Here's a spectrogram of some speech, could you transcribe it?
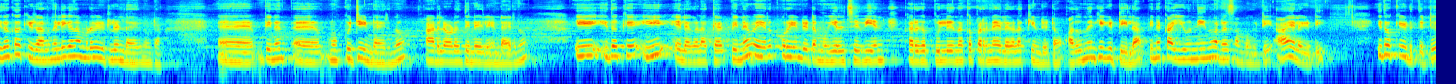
ഇതൊക്കെ കിഴാർനെല്ലിയൊക്കെ നമ്മുടെ വീട്ടിലുണ്ടായിരുന്നു കേട്ടോ. പിന്നെ മുക്കുറ്റി ഉണ്ടായിരുന്നു. ആടലോടത്തിന്റെ ഇല ഉണ്ടായിരുന്നു ഈ ഇതൊക്കെ ഈ ഇലകളൊക്കെ. പിന്നെ വേറെ കുറേ ഉണ്ട് കേട്ടോ മുയൽ ചെവിയൻ കറുകപ്പുല്ല് എന്നൊക്കെ പറഞ്ഞ ഇലകളൊക്കെ ഉണ്ട് കേട്ടോ അതൊന്നും എനിക്ക് കിട്ടിയില്ല. പിന്നെ കയ്യൂന്നി എന്ന് പറഞ്ഞ സംഭവം കിട്ടി. ആ ഇല കിട്ടി. ഇതൊക്കെ എടുത്തിട്ട്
